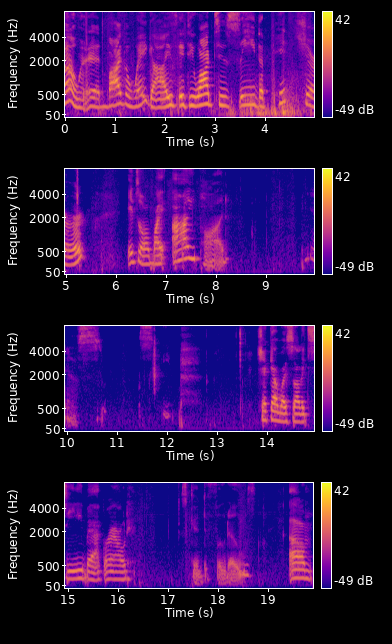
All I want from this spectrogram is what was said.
Oh, and by the way, guys, if you want to see the picture, it's on my iPod. Yes. Check out my Sonic CD background. It's good to photos. Um,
